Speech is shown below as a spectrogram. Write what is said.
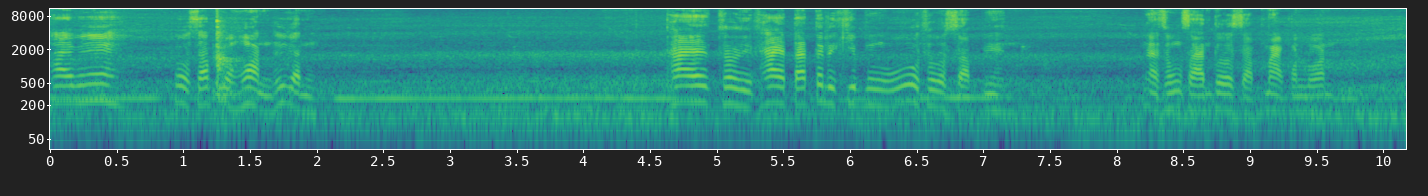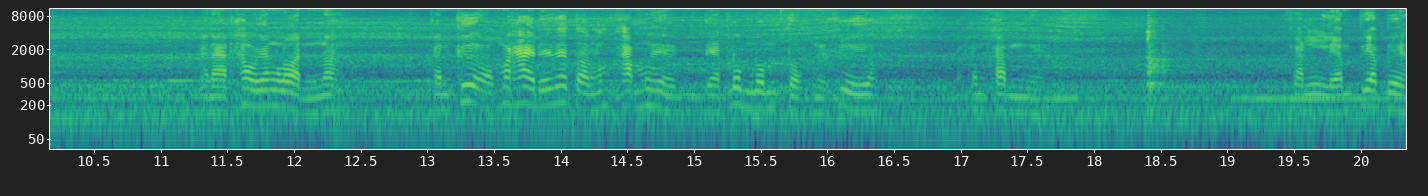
ถ่ายไปนี่โทรศัพท์ก็ห้อนคือกันถ่ายโทรศัพท์ถ่ายตัดแต่ละคลิปหนึงโอ้โทรศัพท์นี่น่าสงสารโทรศัพท์มากมันร้อนขนาดเท่ายังร้อนเนาะ กันคือออกมาถ่ายได้แต่ตอนค่ำๆมือแดดร่มลมตกนี่คืออยู่ค่ำๆนี่กันแหลมเปียบเลย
